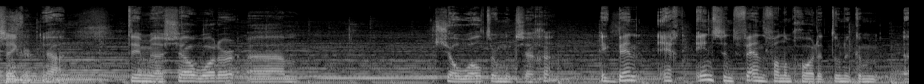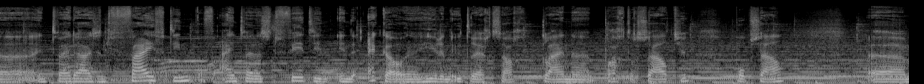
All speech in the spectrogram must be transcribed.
Zeker. Ja. Tim eh, Showwater. ehm Showalter moet ik zeggen. Ik ben echt instant fan van hem geworden toen ik hem eh, in 2015 of eind 2014 in de Echo eh, hier in Utrecht zag. Klein prachtig zaaltje, popzaal. Ehm,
